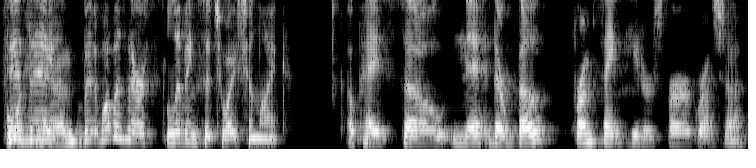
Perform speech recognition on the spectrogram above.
for Did they? him. But what was their living situation like? Okay, so Nick, they're both from St. Petersburg, Russia.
